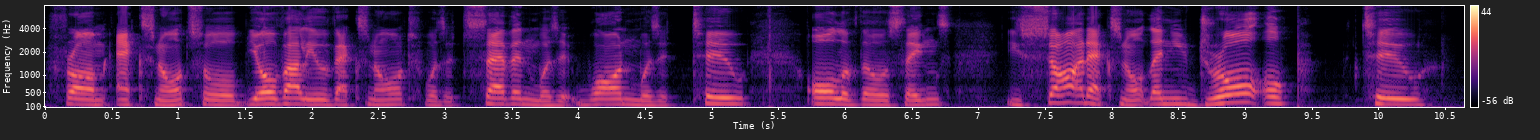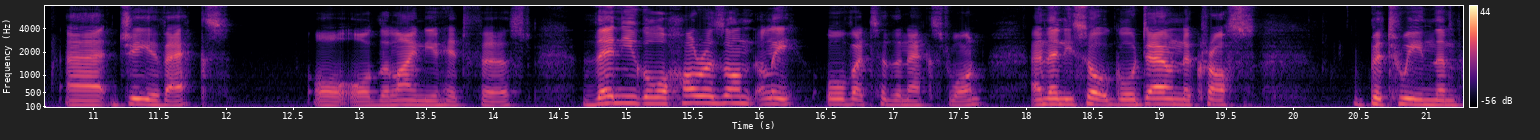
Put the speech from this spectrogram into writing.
from x naught. So your value of x naught was it seven? Was it one? Was it two? All of those things. You start at x naught, then you draw up to uh, g of x, or or the line you hit first. Then you go horizontally over to the next one, and then you sort of go down across between them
